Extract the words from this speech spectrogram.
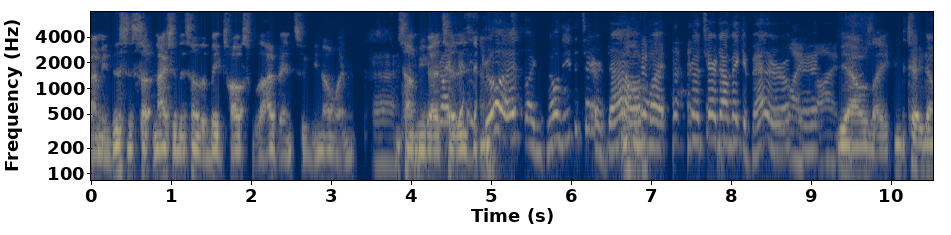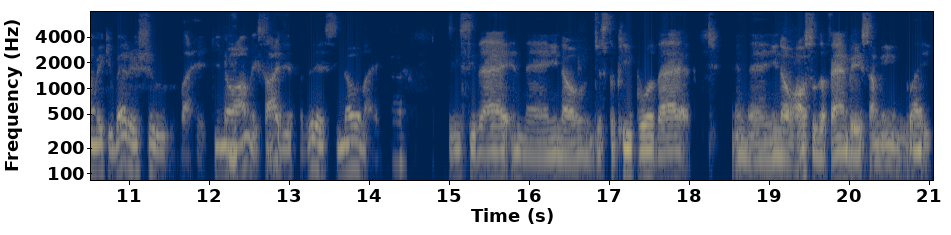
I mean, this is so, nicer than some of the Big Twelve schools I've been to, you know, and uh, you tell me you got to like, tear this this down. good. Like no need to tear it down, but you're gonna tear it down, make it better. Okay. God. Yeah, I was like, you tear it down, make it better. Shoot, like you know, I'm excited for this. You know, like you see that, and then you know, just the people of that, and then you know, also the fan base. I mean, like,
